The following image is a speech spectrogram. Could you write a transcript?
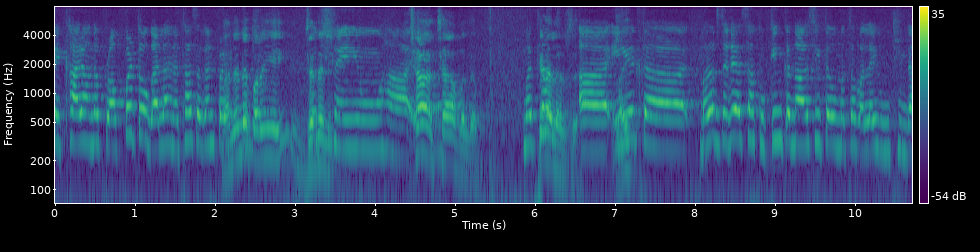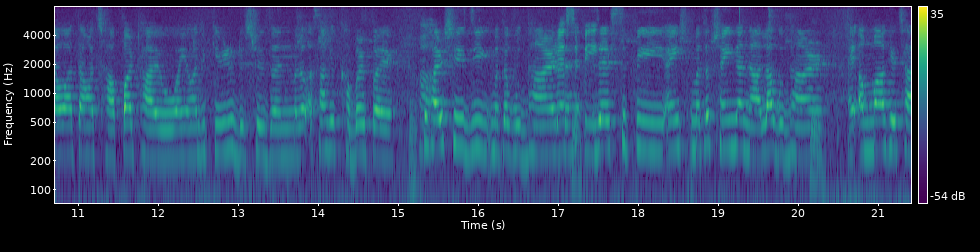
سيکاريا هوندا پراپر ته اهي ڳالهائي نٿا سگهن ها، نه نه پر ڪجهه جنرلي شيون ها ڇا ڇا مطلب؟ مطلب ائين Like? ته مطلب جڏهن اسان ڪوڪنگ ڪندا هئاسين ته مطلب الاهي هو ٿيندا هئا توهان ڇاپا ٺاهيو ۽ توهان جي ڪهڙيون ڊشس آهن مطلب اسان کي خبر پئي ته هر شيءِ جي مطلب ٻڌائڻ Recipe. ريسيپي ۽ مطلب شين جا نالا ٻڌائڻ ۽ امان کي ڇا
